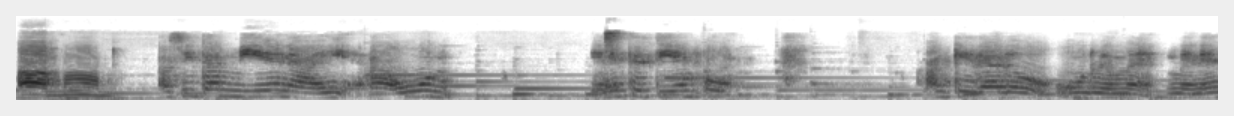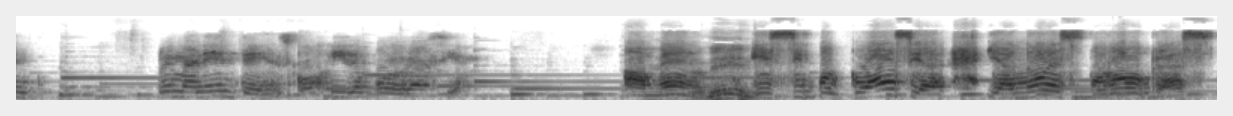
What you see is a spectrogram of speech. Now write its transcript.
Amén. Así también hay aún en este tiempo han quedado un remenen- remanente escogido por gracia. Amén. Amén. Y si por gracia ya no es por obras,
